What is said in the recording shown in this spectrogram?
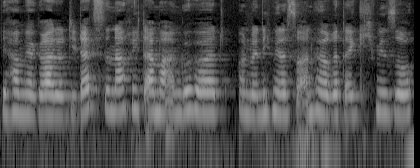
Wir haben ja gerade die letzte Nachricht einmal angehört und wenn ich mir das so anhöre, denke ich mir so,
